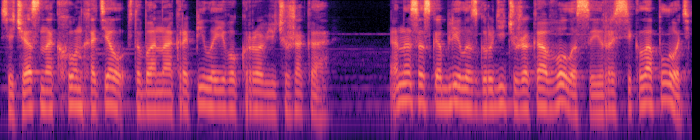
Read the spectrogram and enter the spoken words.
Сейчас Накхон хотел, чтобы она окропила его кровью чужака. Она соскоблила с груди чужака волосы и рассекла плоть.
